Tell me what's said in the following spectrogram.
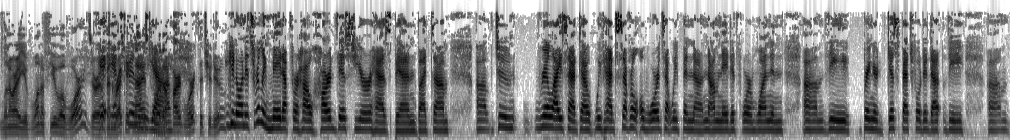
Lenora, you've won a few awards or have been it's recognized been- for the hard work that you do. you know, and it's really made up for how hard this year has been. But um, uh, to realize that uh, we've had several awards that we've been uh, nominated for. One in um, the Brainerd Dispatch voted uh, the um,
